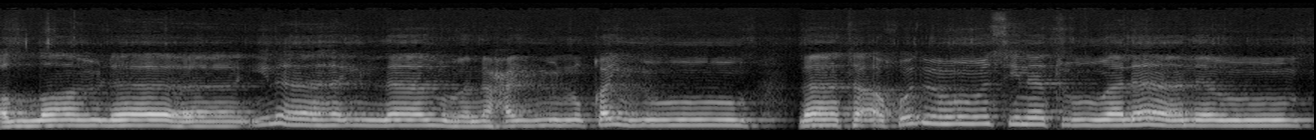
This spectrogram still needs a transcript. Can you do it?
الله لا إله إلا هو الحي القيوم. لا تأخذه سنة ولا نوم.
